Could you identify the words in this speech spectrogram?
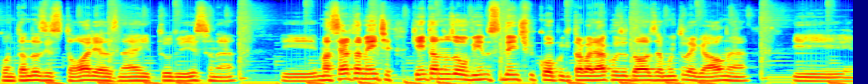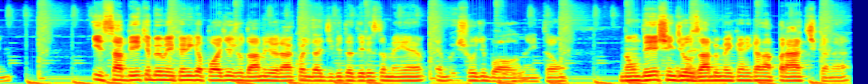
Contando as histórias, né? E tudo isso, né? E, mas certamente quem está nos ouvindo se identificou, porque trabalhar com os idosos é muito legal, né? E, e saber que a biomecânica pode ajudar a melhorar a qualidade de vida deles também é, é show de bola, né? Então, não deixem de usar a biomecânica na prática, né?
